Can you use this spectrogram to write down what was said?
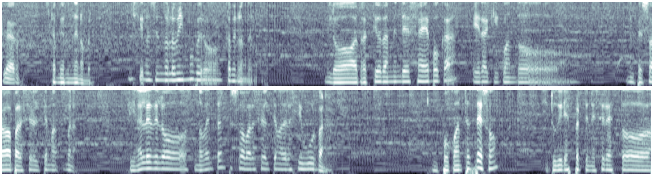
Claro. Cambiaron de nombre. Siguieron siendo lo mismo, pero cambiaron de nombre. Lo atractivo también de esa época era que cuando empezó a aparecer el tema, bueno, finales de los 90 empezó a aparecer el tema de las tribus urbanas. Un poco antes de eso, si tú querías pertenecer a estos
